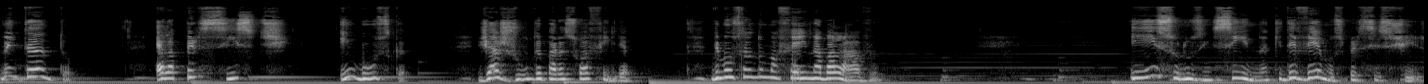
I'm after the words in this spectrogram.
No entanto, ela persiste em busca de ajuda para sua filha, demonstrando uma fé inabalável. E isso nos ensina que devemos persistir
